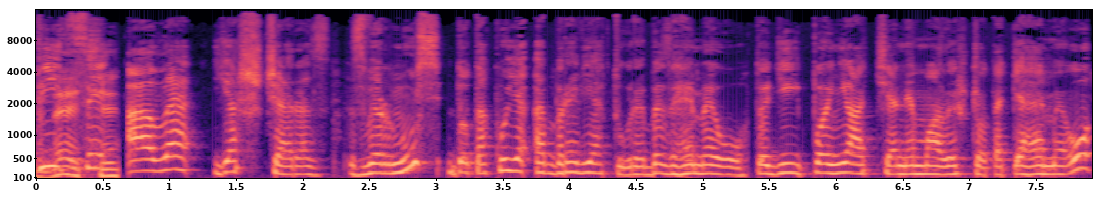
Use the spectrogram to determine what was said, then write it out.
піци, але я ще раз звернусь до такої абревіатури без ГМО. Тоді й поняття не мали, що таке ГМО,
